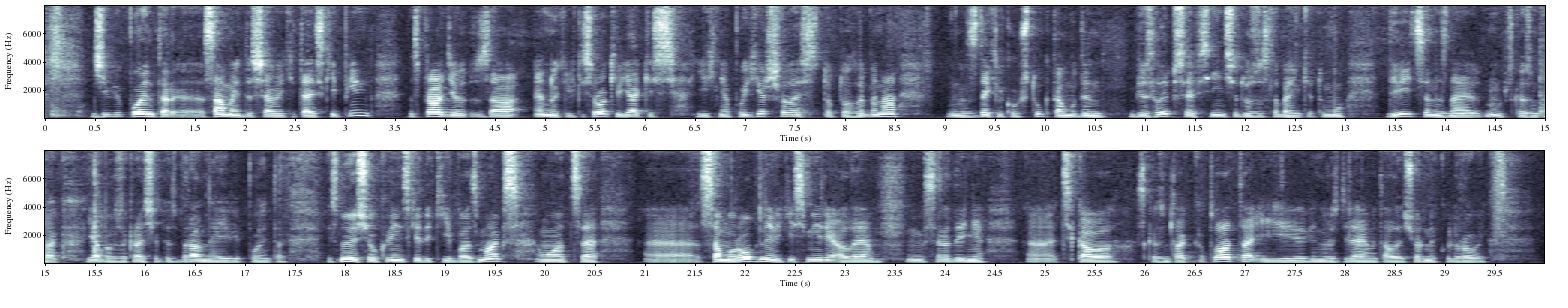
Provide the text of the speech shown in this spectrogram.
GB Pointer, е, самий дешевий китайський пін. Насправді за енну кількість років якість їхня погіршилась, тобто глибина з декількох штук, там один більш глибше, всі інші дуже слабенькі. Тому дивіться, не знаю, ну скажімо так, я би вже краще підзбирав на AV Pointer. Існує ще український такий BuzzMax, О, це е, саморобний в якійсь мірі, але всередині е, цікава, скажімо так, плата, і він розділяє метали чорний кольоровий.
